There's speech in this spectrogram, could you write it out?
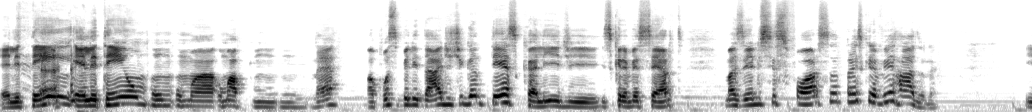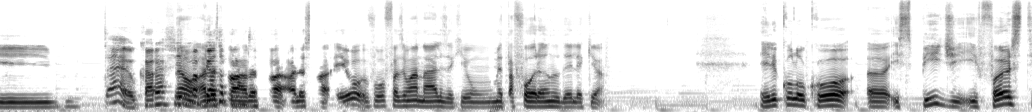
Ele tem, ele tem um- um- uma, uma, um- né? uma possibilidade gigantesca ali de escrever certo, mas ele se esforça pra escrever errado, né? E é, o cara fica Não, uma olha piada só, olha só, olha só. Eu vou fazer uma análise aqui, um metaforando dele aqui, ó. Ele colocou ah, speed e first,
